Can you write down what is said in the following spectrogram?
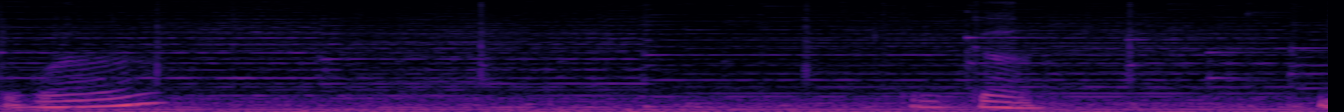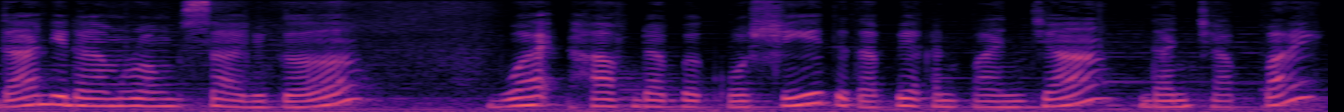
Dua tiga. Dan di dalam ruang besar juga buat half double crochet tetapi akan panjang dan capai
